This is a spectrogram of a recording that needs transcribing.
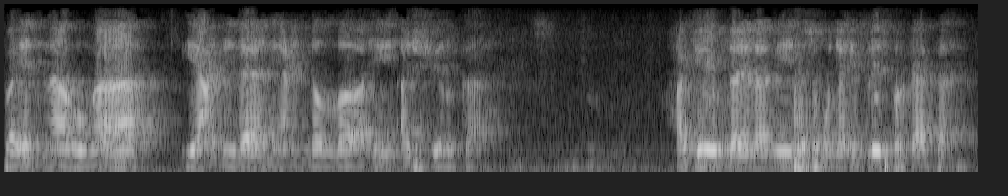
فإنهما يعدلان عند الله الشرك Hakim Dailami sesungguhnya iblis berkata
